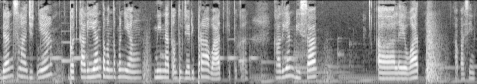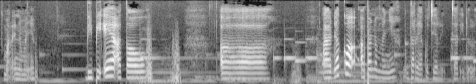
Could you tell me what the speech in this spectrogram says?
Dan selanjutnya buat kalian teman-teman yang minat untuk jadi perawat gitu kan. Kalian bisa uh, lewat apa sih kemarin namanya BPA atau uh, ada kok apa namanya? Bentar ya aku cari cari dulu.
